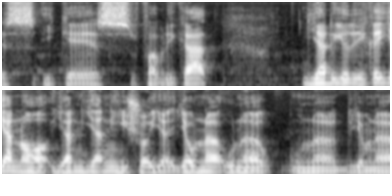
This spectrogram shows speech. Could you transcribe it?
és, i què és fabricat. I ara jo diria que ja no hi ha ni això, hi ha, hi ha una, una, una, una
